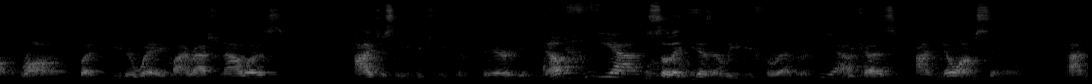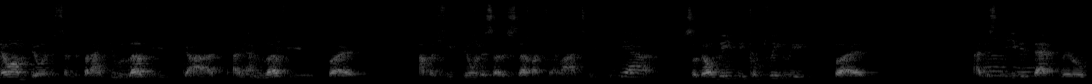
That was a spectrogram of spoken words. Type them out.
wrong, I just need to keep him there enough. Yeah. So that he doesn't leave me forever. Yeah. Because I know I'm sinning. I know I'm doing this, but I do love you, God. I yeah. do love you, but I'm going to keep doing this other stuff. I can't lie to you. Yeah. So don't leave me completely, but I just mm-hmm. needed that little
